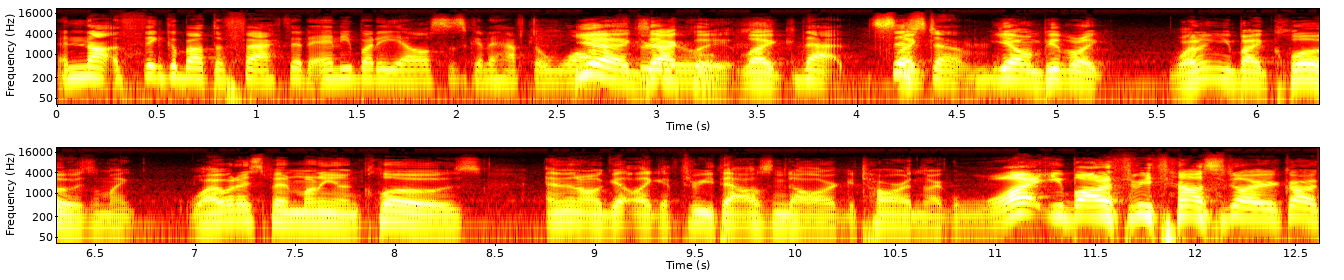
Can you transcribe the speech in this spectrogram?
and not think about the fact that anybody else is going to have to walk. yeah, through exactly. Like that like, system. yeah, when people are like, "Why don't you buy clothes?" I'm like, "Why would I spend money on clothes?" And then I'll get like a three thousand dollar guitar, and they're like, "What? You bought a three thousand dollar guitar?"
